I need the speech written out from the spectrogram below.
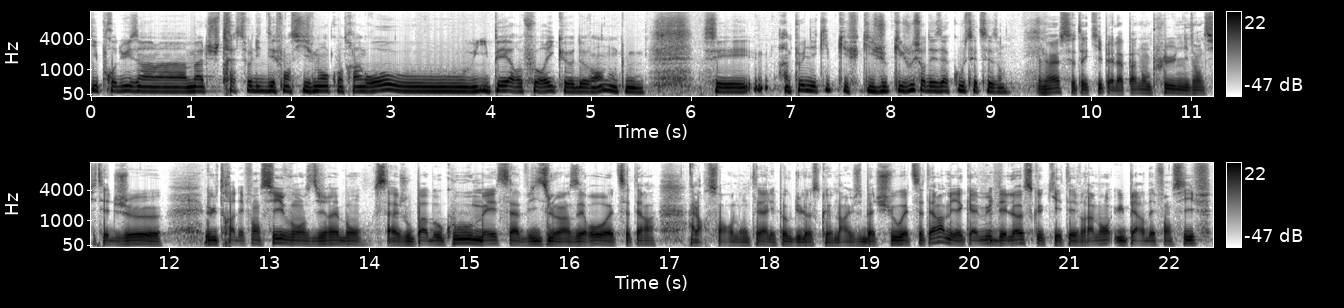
ils produisent un, un match très solide défensivement contre un gros ou hyper euphorique devant. Donc, euh, c'est un peu une équipe qui, joue, sur des à-coups cette saison. Ouais, cette équipe, elle n'a pas non plus une identité de jeu euh, ultra défensive où on se dirait, bon, ça joue pas beaucoup, mais ça vise le 1-0, etc. Alors sans remonter à l'époque du LOSC Marius Bachou, etc. Mais il y a quand même eu des LOSC qui étaient vraiment hyper défensifs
